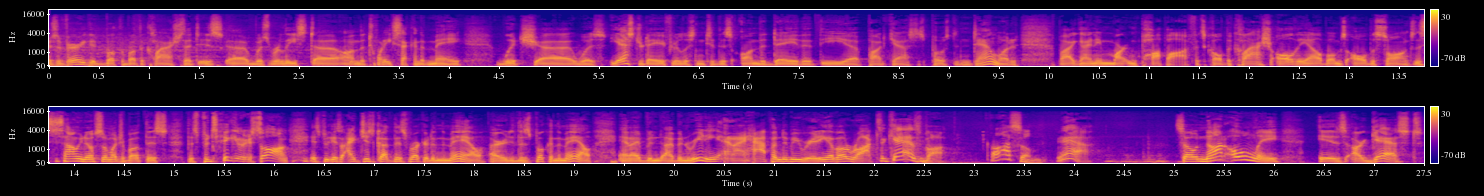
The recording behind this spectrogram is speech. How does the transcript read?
Point out that there is a very good book about the Clash that is uh, was released uh, on the 22nd of May, which uh, was yesterday. If you're listening to this on the day that the uh, podcast is posted and downloaded, by a guy named Martin Popoff. It's called The Clash: All the Albums, All the Songs. This is how we know so much about this this particular song. It's because I just got this record in the mail or this book in the mail, and I've been I've been reading, and I happen to be reading about Rock the Casbah. Awesome. Yeah. So not only is our guest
